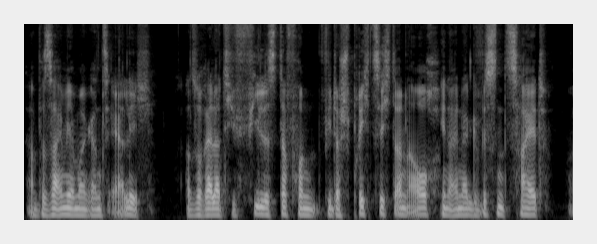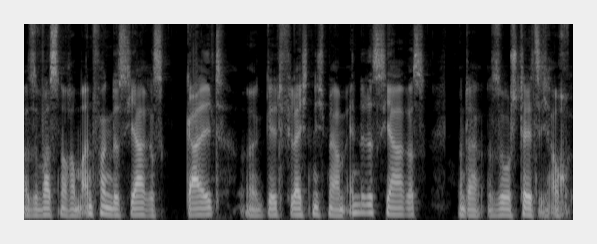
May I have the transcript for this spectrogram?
Aber seien wir mal ganz ehrlich, also relativ vieles davon widerspricht sich dann auch in einer gewissen Zeit. Also was noch am Anfang des Jahres galt, äh, gilt vielleicht nicht mehr am Ende des Jahres. Und da, so stellt sich auch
